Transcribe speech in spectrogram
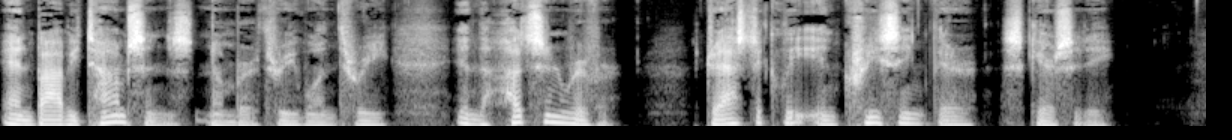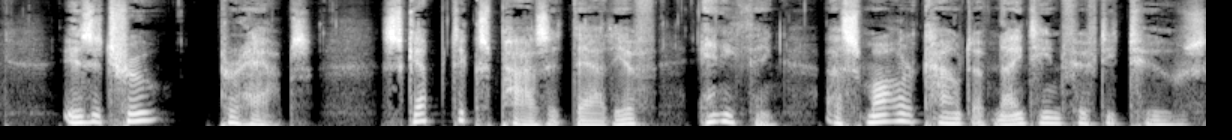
and Bobby Thomson's number 313 in the Hudson River, drastically increasing their scarcity. Is it true? Perhaps. Skeptics posit that if anything, a smaller count of 1952s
